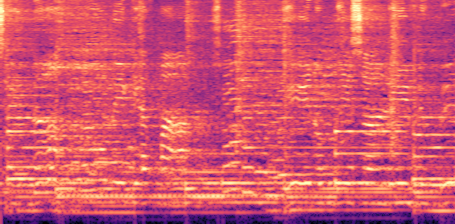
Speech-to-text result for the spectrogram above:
você não me quer mais E não deixa livre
